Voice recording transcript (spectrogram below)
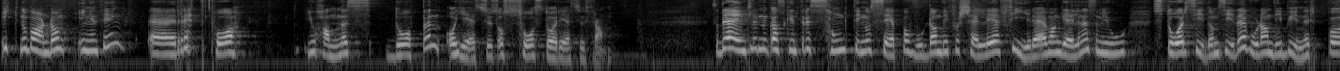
Ikke noe barndom, ingenting. Eh, rett på Johannes-dåpen og Jesus, og så står Jesus fram. Så Det er egentlig en ganske interessant ting å se på hvordan de forskjellige fire evangeliene som jo står side om side, hvordan de begynner på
